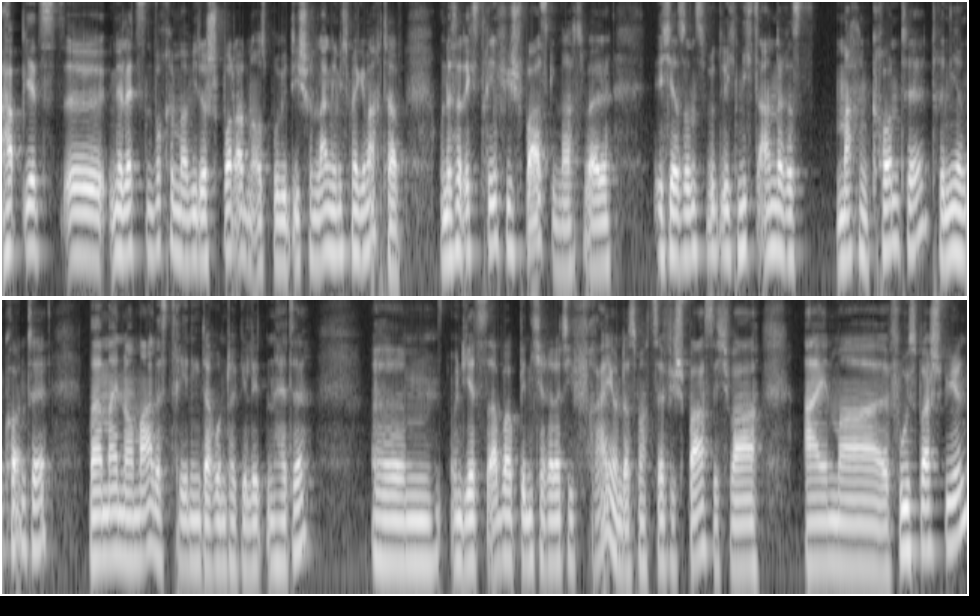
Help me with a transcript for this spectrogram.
habe jetzt äh, in der letzten Woche mal wieder Sportarten ausprobiert, die ich schon lange nicht mehr gemacht habe. Und das hat extrem viel Spaß gemacht, weil ich ja sonst wirklich nichts anderes machen konnte, trainieren konnte, weil mein normales Training darunter gelitten hätte. Ähm, und jetzt aber bin ich ja relativ frei und das macht sehr viel Spaß. Ich war einmal Fußball spielen.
